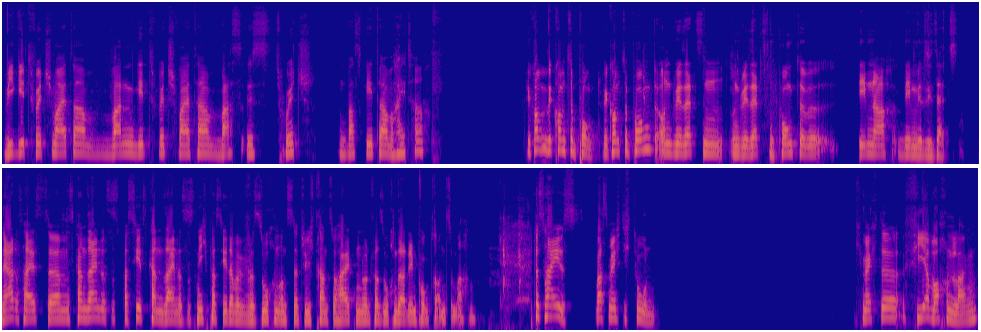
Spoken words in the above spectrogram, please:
Wie geht Twitch weiter? Wann geht Twitch weiter? Was ist Twitch und was geht da weiter? Wir kommen wir kommen zum Punkt. Wir kommen zum Punkt und wir setzen und wir setzen Punkte demnach, indem wir sie setzen. Ja, das heißt, ähm, es kann sein, dass es passiert, es kann sein, dass es nicht passiert, aber wir versuchen uns natürlich dran zu halten und versuchen da den Punkt dran zu machen. Das heißt, was möchte ich tun? Ich möchte 4 Wochen lang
